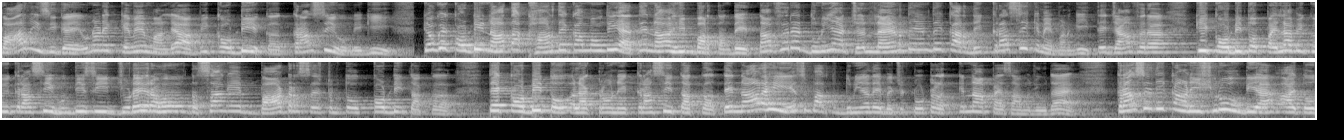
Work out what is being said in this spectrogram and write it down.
ਬਾਹਰ ਨਹੀਂ ਸੀ ਗਏ, ਉਹਨਾਂ ਨੇ ਕਿਵੇਂ ਮੰਨ ਲਿਆ ਵੀ ਕੌਡੀ ਇੱਕ ਕਰੰਸੀ ਹੋਵੇਗੀ? ਕਿਉਂਕਿ ਕੌਡੀ ਨਾ ਤਾਂ ਖਾਣ ਦੇ ਕੰਮ ਆਉਂਦੀ ਹੈ ਤੇ ਨਾ ਹੀ ਵਰਤਣ ਦੇ, ਤਾਂ ਫਿਰ ਇਹ ਦੁਨੀਆ 'ਚ ਲੈਣ ਦੇਣ ਦੇ ਘਰ ਦੀ ਕਰੰਸੀ ਕਿਵੇਂ ਬਣ ਗਈ? ਤੇ ਜਾਂ ਫਿਰ ਕੀ ਕੌਡੀ ਤੋਂ ਪਹਿਲਾਂ ਵੀ ਕੋਈ ਕਰੰਸੀ ਹੁੰਦੀ ਸੀ, ਜੁੜੇ ਰਹੋ ਦੱਸਾਂਗੇ ਬਾਰਡਰ ਸਿਸਟਮ ਤੋਂ ਕੌਡੀ ਤੱਕ ਤੇ ਕੌਡੀ ਤੋਂ ਇਲੈਕਟ੍ਰੋਨਿਕ ਕਰੰਸੀ ਤੱਕ ਤੇ ਨਾਲ ਹੀ ਇਸ ਵਕਤ ਦੁਨੀਆ ਦੇ ਵਿੱਚ ਟੋਟਲ ਕਿੰਨਾ ਪੈਸਾ ਮੌਜੂਦ ਹੈ? ਕਰੰਸੀ ਦੀ ਕਹਾਣੀ ਸ਼ੁਰੂ ਹੁੰਦੀ ਹੈ ਅੱਜ ਤੋਂ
